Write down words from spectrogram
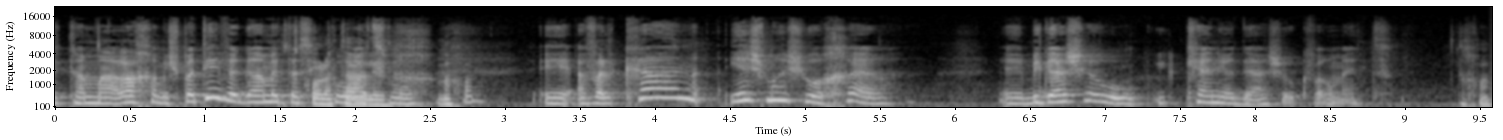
את המערך המשפטי וגם את הסיפור התהליך, עצמו. נכון. אה, אבל כאן יש משהו אחר, בגלל שהוא כן יודע שהוא כבר מת. נכון.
